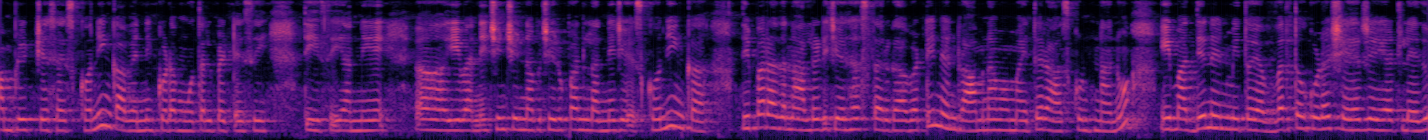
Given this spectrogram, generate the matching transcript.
కంప్లీట్ చేసేసుకొని ఇంకా అవన్నీ కూడా మూతలు పెట్టేసి తీసి అన్నీ ఇవన్నీ చిన్న చిన్న చిరు పనులు అన్నీ చేసుకొని ఇంకా దీపారాధన ఆల్రెడీ చేసేస్తారు కాబట్టి నేను రామనామం అయితే రాసుకుంటున్నాను. ఈ మధ్య నేను మీతో ఎవరితో కూడా షేర్ చేయట్లేదు.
